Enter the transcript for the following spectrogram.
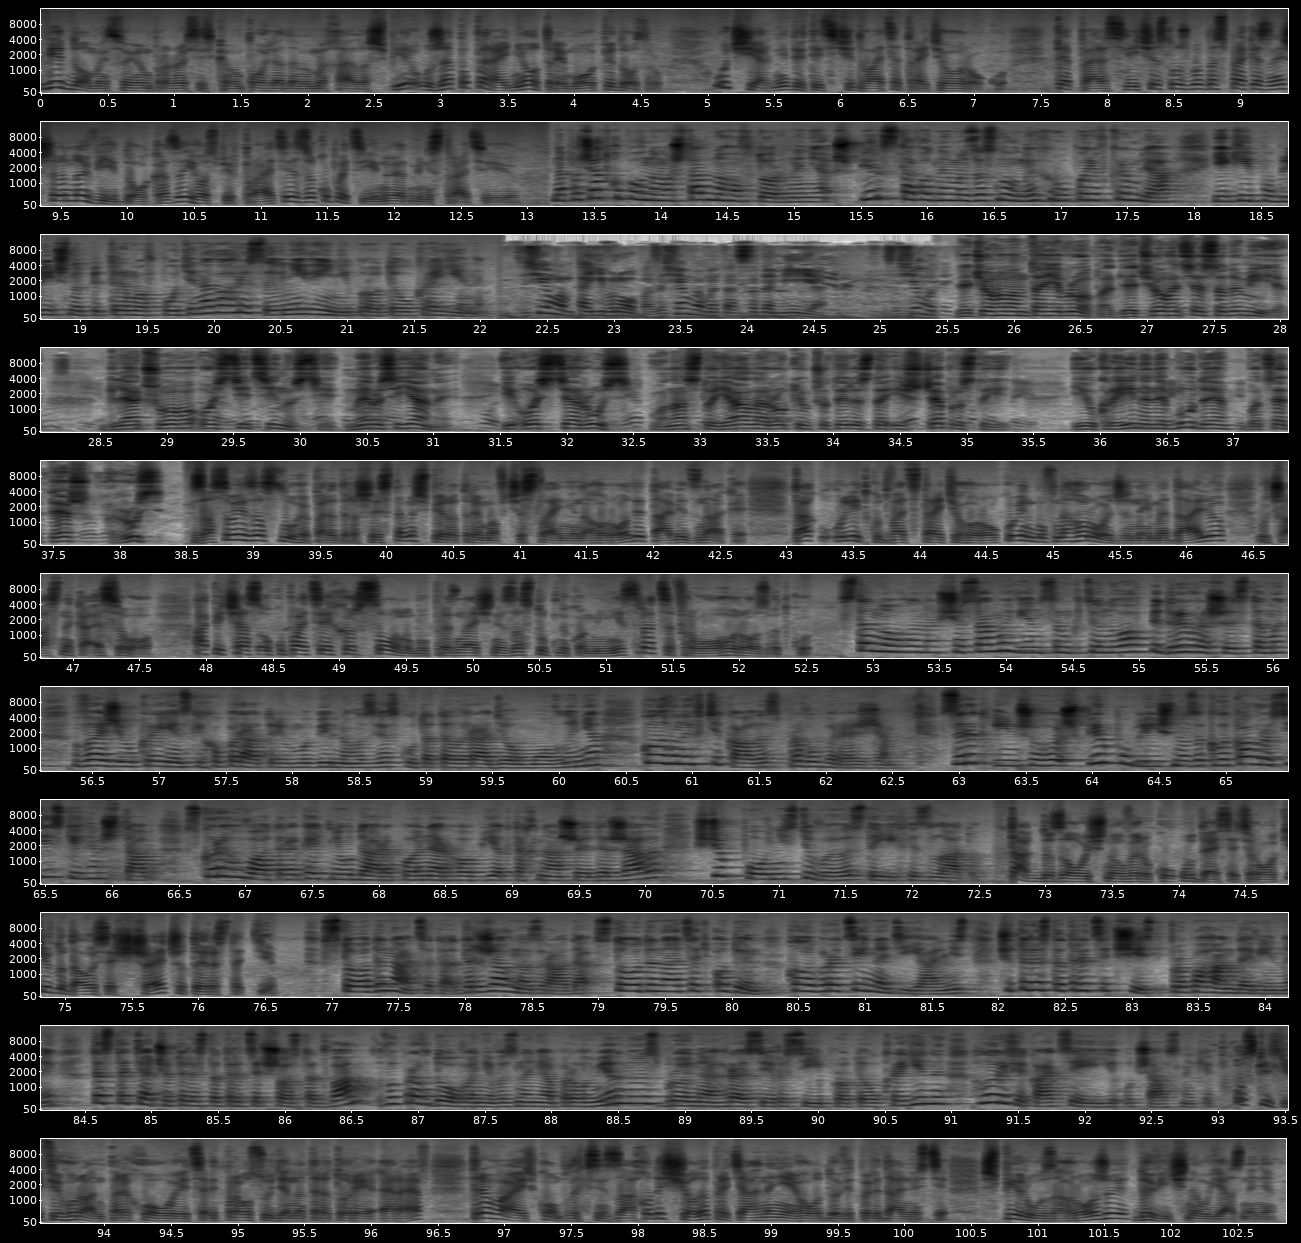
Відомий своїми проросійськими поглядами Михайло Шпір уже попередньо отримував підозру у червні 2023 року. Тепер слідчі служби безпеки знайшли нові докази його співпраці з окупаційною адміністрацією. На початку повномасштабного вторгнення Шпір став одним із основних рупорів Кремля, який публічно підтримав Путіна в агресивній війні проти України. Зачем вам та Європа? Зачем вам та садомія? Зачем. Для чого вам та Європа? Для чого ця садомія? Для чого ось ці цінності? Ми росіяни. І ось ця Русь. Вона стояла років 400 і ще простоїть. І України не буде, бо це теж Русь. За свої заслуги перед рашистами Шпір отримав численні нагороди та відзнаки. Так, улітку 23-го року він був нагороджений медаллю учасника СВО. А під час окупації Херсону був призначений заступником міністра цифрового розвитку. Встановлено, що саме він санкціонував підрив рашистами вежі українських операторів мобільного зв'язку та телерадіомовлення, коли вони втікали з правобережжя. Серед іншого, Шпір публічно закликав російський генштаб скоригувати ракетні удари по енергооб'єктах нашої держави, щоб повністю вивести їх із ладу. Так, до заочного вироку у 10 років додалося ще 4 статті. 111 – державна зрада, 111.1 – колабораційна діяльність, 436 – пропаганда війни та стаття 436.2 – виправдовування визнання правомірної збройної агресії Росії проти України, глорифікація її учасників. Оскільки фігурант переховується від правосуддя на території РФ, тривають комплексні заходи щодо притягнення його до відповідальності. Шпіру загрожує довічне ув'язнення.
